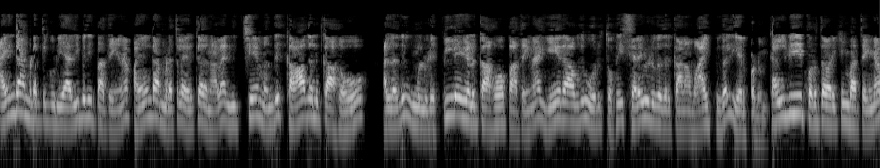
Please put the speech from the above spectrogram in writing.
ஐந்தாம் இடத்துக்குரிய அதிபதி பாத்தீங்கன்னா பன்னெண்டாம் இடத்துல இருக்கிறதுனால நிச்சயம் வந்து காதலுக்காகவோ அல்லது உங்களுடைய பிள்ளைகளுக்காகவோ பாத்தீங்கன்னா ஏதாவது ஒரு தொகை செலவிடுவதற்கான வாய்ப்புகள் ஏற்படும். கல்வியை பொறுத்த வரைக்கும் பாத்தீங்கன்னா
